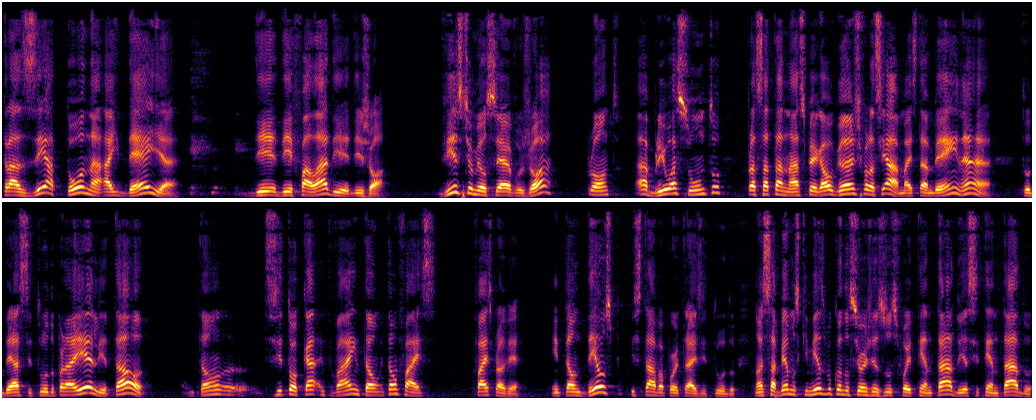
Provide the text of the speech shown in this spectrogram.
trazer à tona a ideia de, de falar de, de Jó. Viste o meu servo Jó? Pronto, abriu o assunto para Satanás pegar o gancho e falar assim: ah, mas também, né? Tu deste tudo para ele e tal. Então, se tocar, vai então, então faz. Faz para ver. Então Deus estava por trás de tudo. Nós sabemos que mesmo quando o Senhor Jesus foi tentado, e esse tentado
